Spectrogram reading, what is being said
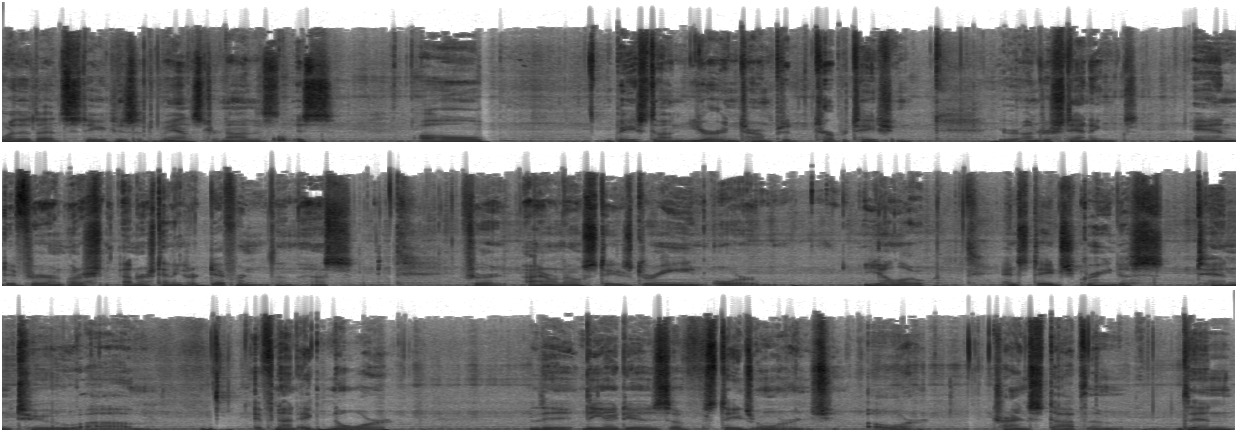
Whether that stage is advanced or not is, is all based on your interpretation, your understandings, and if your understandings are different than this, if you're I don't know stage green or yellow, and stage green just tend to, um, if not ignore the the ideas of stage orange or try and stop them, then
